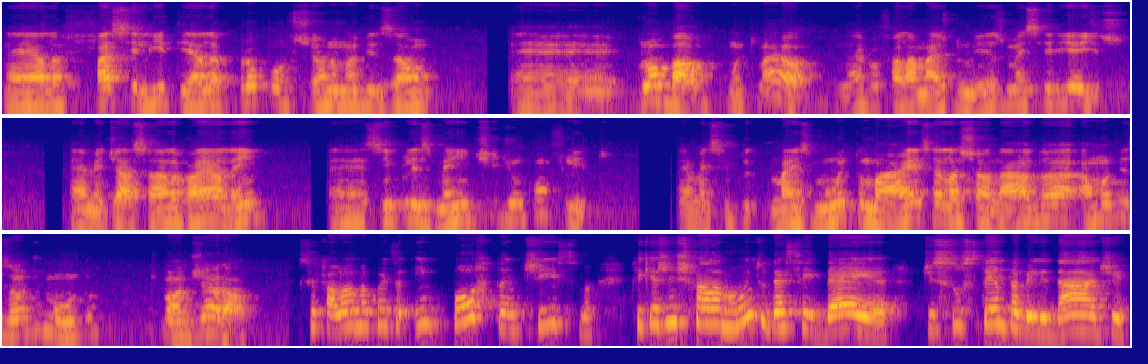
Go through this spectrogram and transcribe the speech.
né, ela facilita e ela proporciona uma visão é, global muito maior. Né? Vou falar mais do mesmo, mas seria isso. A mediação ela vai além é, simplesmente de um conflito, né? mas, mas muito mais relacionado a, a uma visão de mundo de modo geral você falou uma coisa importantíssima, porque a gente fala muito dessa ideia de sustentabilidade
